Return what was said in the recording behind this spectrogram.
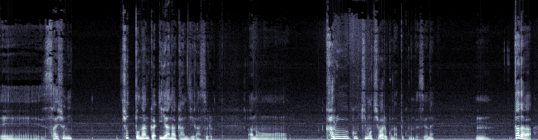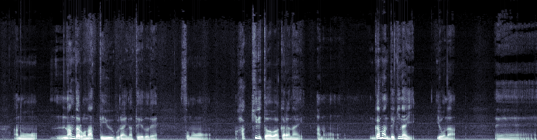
えー、最初にちょっとなんか嫌な感じがする。あの、軽く気持ち悪くなってくるんですよね。うん。ただあの、なんだろうなっていうぐらいな程度でそのはっきりとはわからないあの我慢できないような、え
